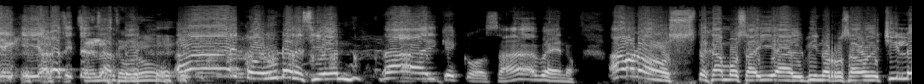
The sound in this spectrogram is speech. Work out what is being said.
viejillo, ahora sí te Se las ensarté. cobró. Ay, por una de 100. Ay, qué cosa. Bueno, vámonos. Dejamos ahí al vino rosado de Chile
